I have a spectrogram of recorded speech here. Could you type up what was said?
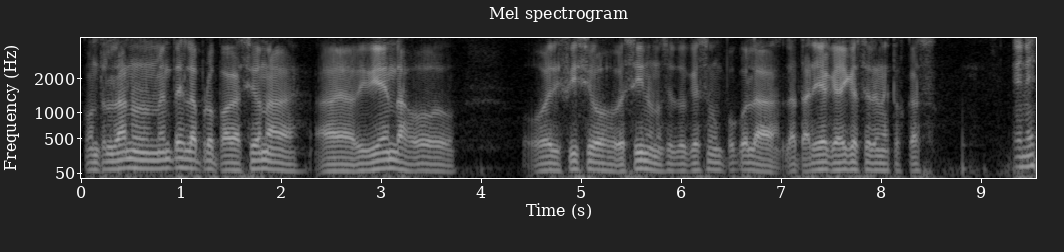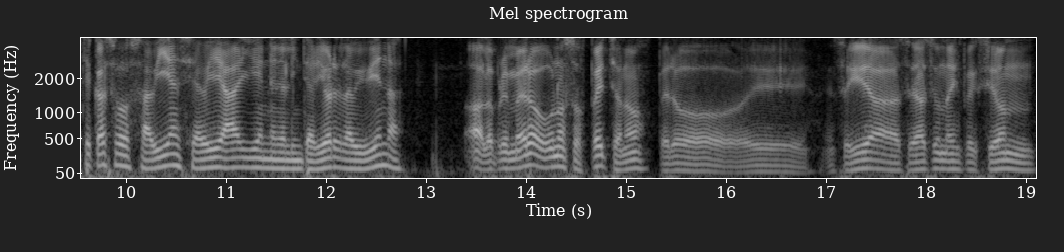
controlar normalmente es la propagación a, a viviendas o o edificios vecinos, ¿no es cierto? Que esa es un poco la, tarea que hay que hacer en estos casos. En este caso, ¿sabían si había alguien en el interior de la vivienda? Ah, lo primero uno sospecha, ¿no? Pero eh, enseguida se hace una inspección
